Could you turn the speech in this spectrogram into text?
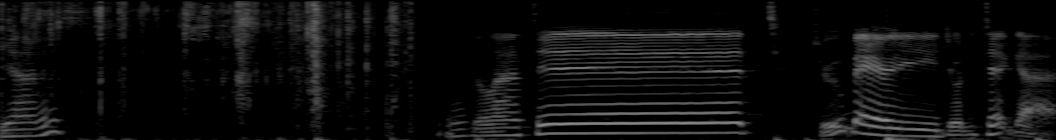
Giannis. Here's the last hit. Drew Barry, Georgia Tech guy.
